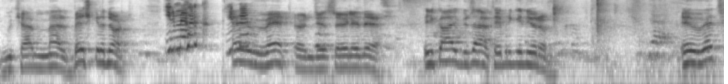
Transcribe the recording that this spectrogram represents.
Mükemmel. 5 kere 4. 20. 40. 20. Evet, önce söyledi. İlkay güzel, tebrik ediyorum. Evet,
